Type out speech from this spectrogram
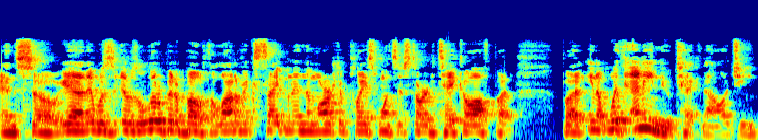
and so, yeah, it was it was a little bit of both. A lot of excitement in the marketplace once it started to take off, but but you know, with any new technology,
